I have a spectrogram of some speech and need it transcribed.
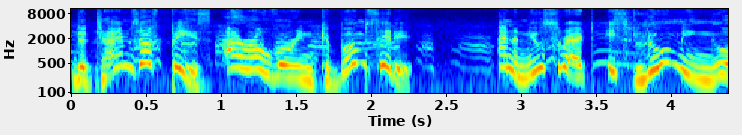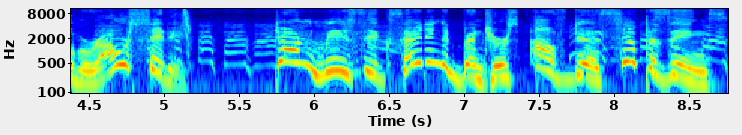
the times of peace are over in Kaboom City, and a new threat is looming over our city. Don't miss the exciting adventures of the Super Zings.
